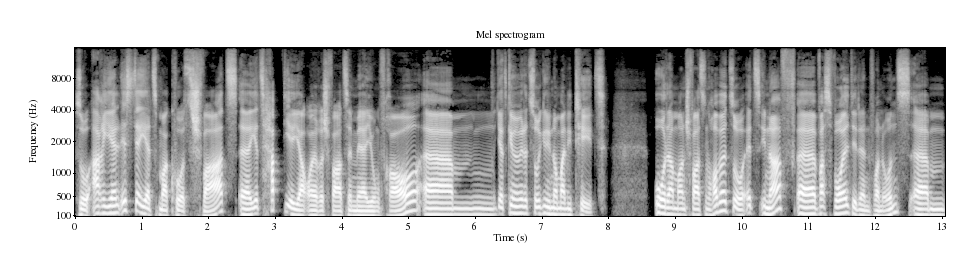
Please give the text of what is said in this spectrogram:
So, Ariel ist ja jetzt mal kurz schwarz. Äh, jetzt habt ihr ja eure schwarze Meerjungfrau. Ähm, jetzt gehen wir wieder zurück in die Normalität. Oder mal einen schwarzen Hobbit. So, it's enough. Äh, was wollt ihr denn von uns? Ähm,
